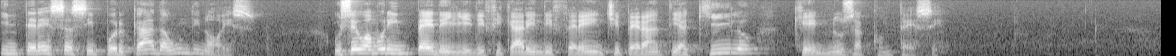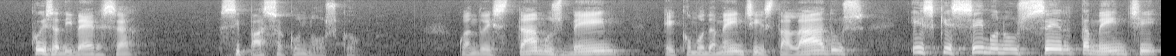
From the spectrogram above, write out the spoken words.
Interessa-se por cada um de nós. O seu amor impede-lhe de ficar indiferente perante aquilo que nos acontece. Coisa diversa se passa conosco. Quando estamos bem e comodamente instalados, esquecemos-nos certamente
